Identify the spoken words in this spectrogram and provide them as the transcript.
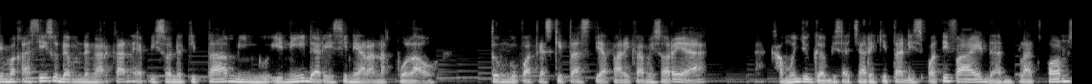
Terima kasih sudah mendengarkan episode kita minggu ini dari Siniar Anak Pulau. Tunggu podcast kita setiap hari Kamis sore ya. Kamu juga bisa cari kita di Spotify dan platform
